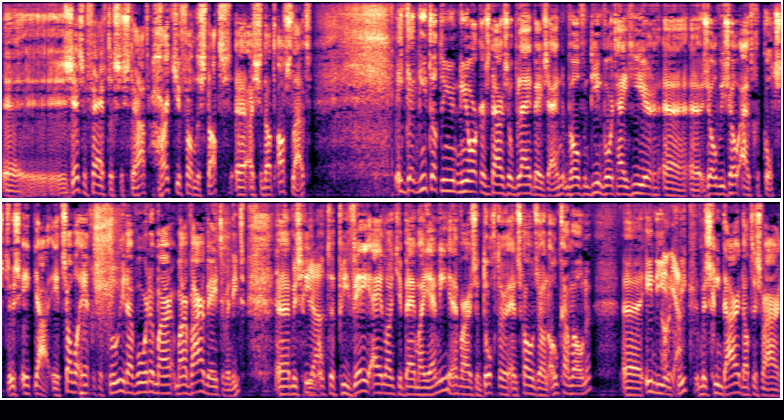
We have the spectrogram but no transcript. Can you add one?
uh, 56e straat. Hartje van de stad. Uh, als je dat afsluit. Ik denk niet dat de New Yorkers daar zo blij mee zijn. Bovendien wordt hij hier uh, uh, sowieso uitgekotst. Dus ik, ja, het zal wel ergens een Florida worden, maar, maar waar weten we niet. Uh, misschien ja. op het privé-eilandje bij Miami, hè, waar zijn dochter en schoonzoon ook gaan wonen. Indian oh, ja. Creek, misschien daar. Dat is waar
